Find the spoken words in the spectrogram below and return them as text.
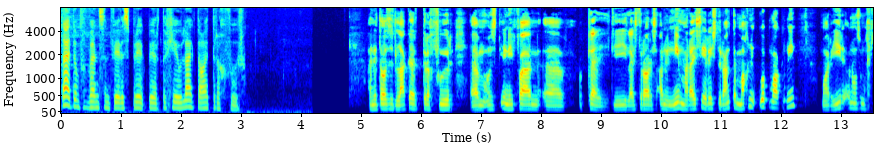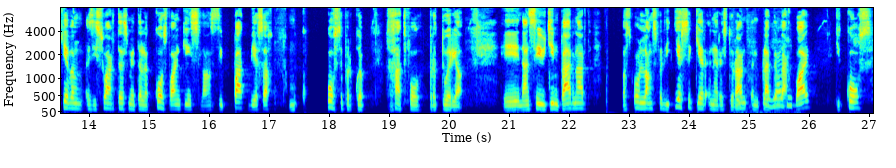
Tyd om vir Vincent weer 'n spreekbeurt te gee. Hoe lyk daai terugvoer? En dit ons het lekker terugvoer. Um, ons het een van uh okay, die luisteraar is anoniem, maar hy sê restaurante mag nie oopmaak nie, maar hier in ons omgewing is die swartes met hulle koswandjies langs die pad besig om kos te verkoop gatvol Pretoria. En dan sê Eugene Bernard was onlangs vir die eerste keer in 'n restaurant in Plettenberg Bay. Die kos,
